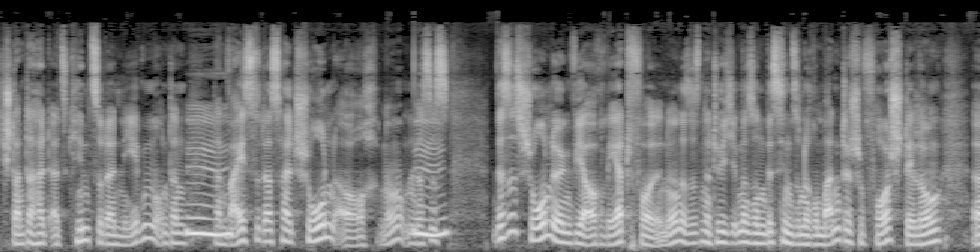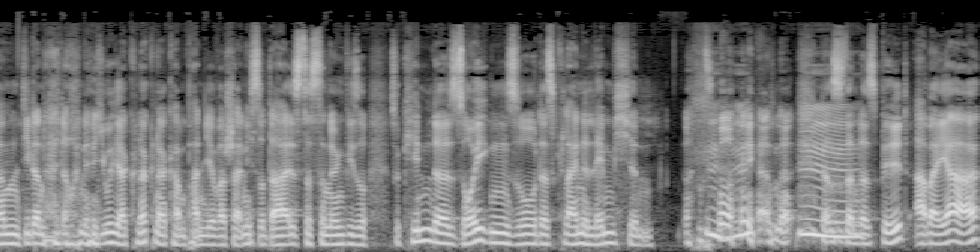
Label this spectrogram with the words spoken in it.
ich stand da halt als Kind so daneben und dann, mm. dann weißt du das halt schon auch. Ne? Und das mm. ist, das ist schon irgendwie auch wertvoll. Ne? Das ist natürlich immer so ein bisschen so eine romantische Vorstellung, ähm, die dann halt auch in der Julia Klöckner-Kampagne wahrscheinlich so da ist, dass dann irgendwie so, so Kinder säugen so das kleine Lämmchen. So, mhm. ja, ne? Das ist dann mhm. das Bild. Aber ja,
